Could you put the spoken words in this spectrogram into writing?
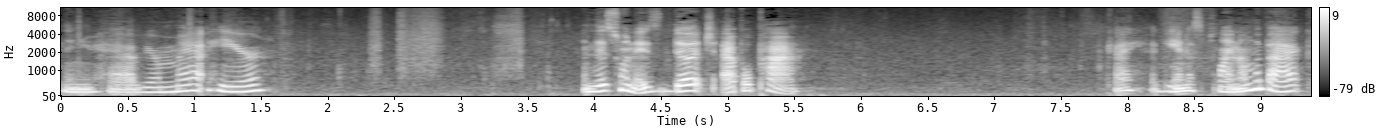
Then you have your mat here. And this one is Dutch apple pie. Okay, again, it's plain on the back.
